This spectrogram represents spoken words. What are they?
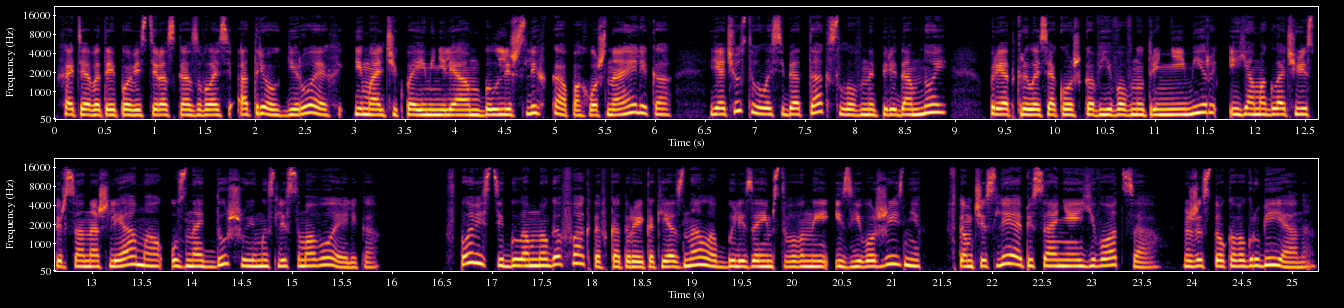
Хотя в этой повести рассказывалось о трех героях, и мальчик по имени Лиам был лишь слегка похож на Элика, я чувствовала себя так, словно передо мной приоткрылось окошко в его внутренний мир, и я могла через персонаж Лиама узнать душу и мысли самого Элика. В повести было много фактов, которые, как я знала, были заимствованы из его жизни, в том числе описание его отца, жестокого грубияна.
